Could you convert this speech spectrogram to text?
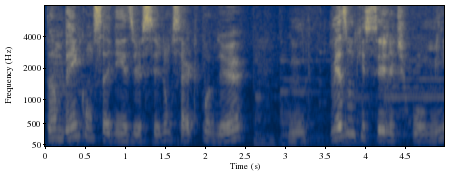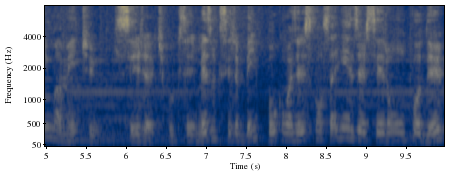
também conseguem exercer um certo poder, mesmo que seja, tipo, minimamente que seja, tipo, que seja, mesmo que seja bem pouco, mas eles conseguem exercer um poder.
